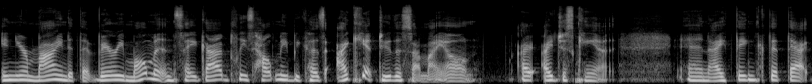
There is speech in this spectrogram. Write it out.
in your mind at that very moment and say, God, please help me because I can't do this on my own. I, I just can't. And I think that that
